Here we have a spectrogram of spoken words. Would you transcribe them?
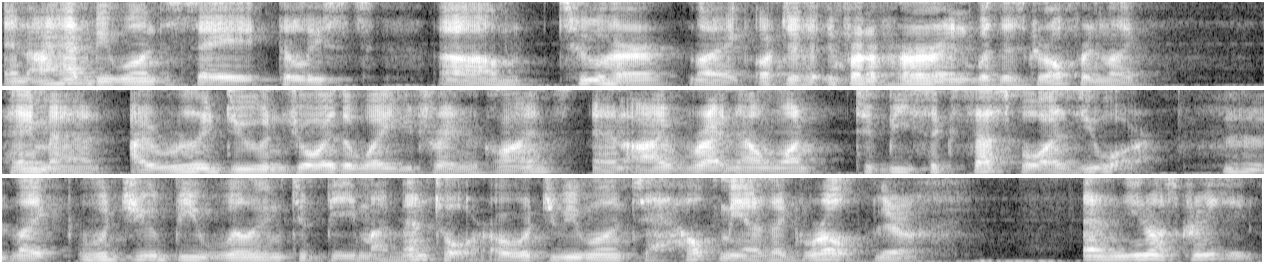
and I had to be willing to say the least um, to her, like or to in front of her and with his girlfriend, like, "Hey man, I really do enjoy the way you train your clients, and I right now want to be successful as you are." Like, would you be willing to be my mentor, or would you be willing to help me as I grow? yeah. And you know what's crazy?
